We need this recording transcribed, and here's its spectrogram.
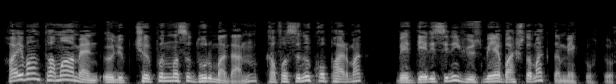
Hayvan tamamen ölüp çırpınması durmadan kafasını koparmak ve derisini yüzmeye başlamak da mekruhtur.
